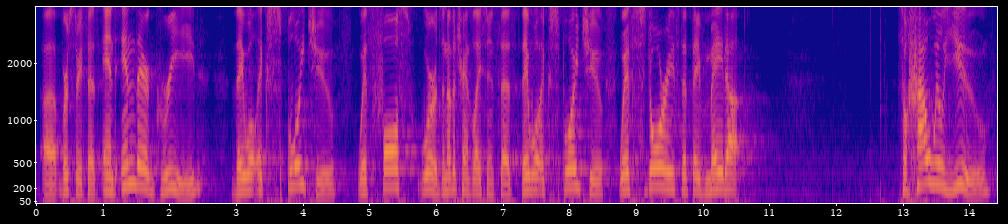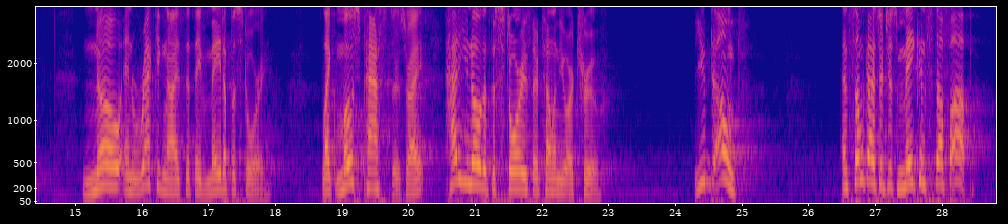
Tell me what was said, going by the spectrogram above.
Uh, verse 3 says, And in their greed, they will exploit you with false words. Another translation says, They will exploit you with stories that they've made up. So, how will you know and recognize that they've made up a story? Like most pastors, right? How do you know that the stories they're telling you are true? You don't. And some guys are just making stuff up.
